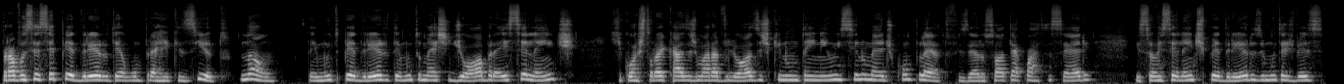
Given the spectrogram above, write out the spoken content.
para você ser pedreiro tem algum pré-requisito? Não. Tem muito pedreiro, tem muito mestre de obra excelente que constrói casas maravilhosas que não tem nenhum ensino médio completo. Fizeram só até a quarta série e são excelentes pedreiros e muitas vezes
